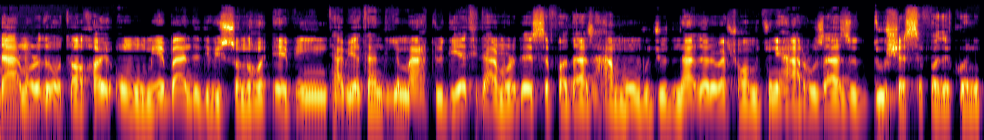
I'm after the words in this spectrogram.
در مورد اتاقهای عمومی بند 209 اوین طبیعتا دیگه محدودیتی در مورد استفاده از همون وجود نداره و شما می‌تونی هر روز از دوش استفاده کنی.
